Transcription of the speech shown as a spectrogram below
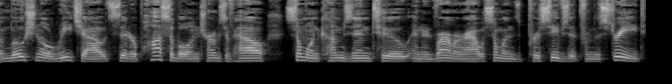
emotional reach outs that are possible in terms of how someone comes into an environment or how someone perceives it from the street.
